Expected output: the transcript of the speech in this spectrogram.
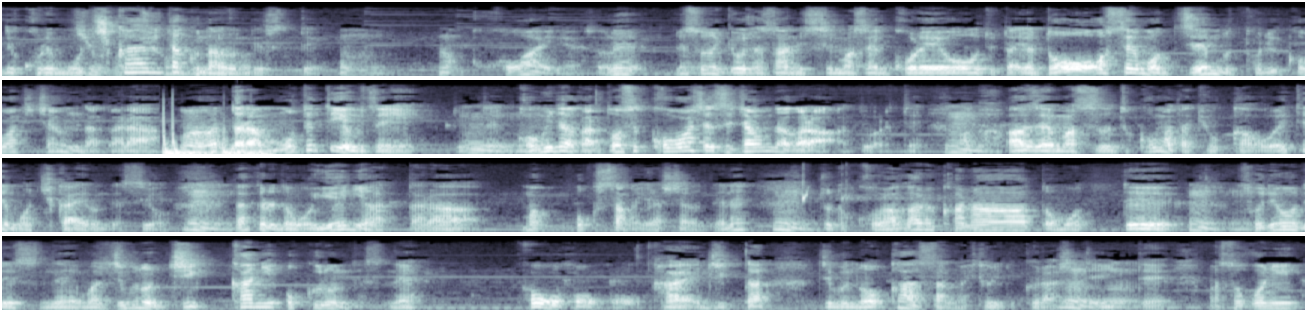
で、これ持ち帰りたくなるんですって。うん。なんか怖いね、それ。ね。で、その業者さんにすいません、これをって言ったら、いや、どうせもう全部取り壊しちゃうんだから、まあ、だったら持ってっていいよ、別に。って言って、うんゴミだから、どうせ壊して捨てちゃうんだから、って言われて、うんあありがとうございます。って、こうまた許可を得て持ち帰るんですよ。うん。だけれども、家にあったら、まあ、奥さんがいらっしゃるんでね、うんちょっと怖がるかなと思って、うんそれをですね、まあ、自分の実家に送るんですね。ほうほうほう。はい、実家、自分のお母さんが一人で暮らしていて、うんうんまあ、そこに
